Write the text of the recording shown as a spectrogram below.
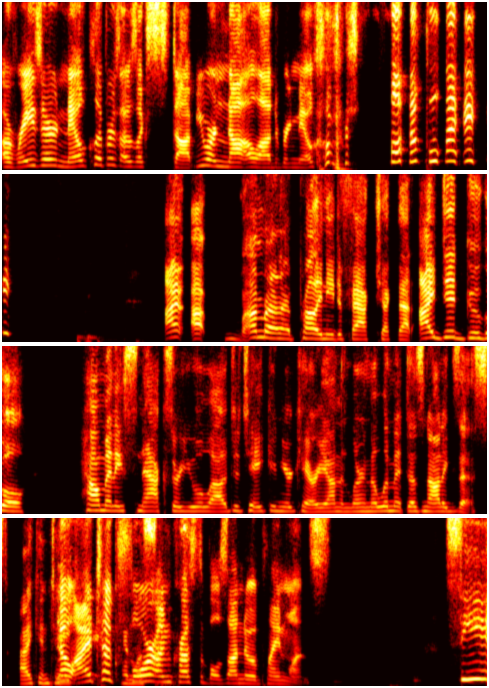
a razor, nail clippers. I was like, Stop. You are not allowed to bring nail clippers on a plane. I, I I'm gonna probably need to fact check that. I did Google how many snacks are you allowed to take in your carry-on and learn the limit does not exist. I can take No, I took four listen. Uncrustables onto a plane once. See,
